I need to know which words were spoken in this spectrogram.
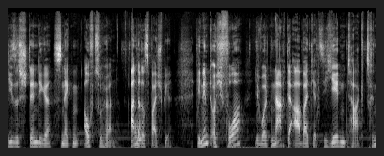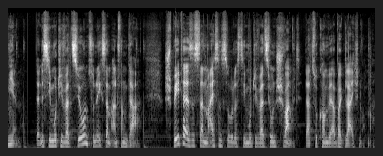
dieses ständige Snacken aufzuhören. Anderes Beispiel. Ihr nehmt euch vor, ihr wollt nach der Arbeit jetzt jeden Tag trainieren. Dann ist die Motivation zunächst am Anfang da. Später ist es dann meistens so, dass die Motivation schwankt. Dazu kommen wir aber gleich nochmal.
